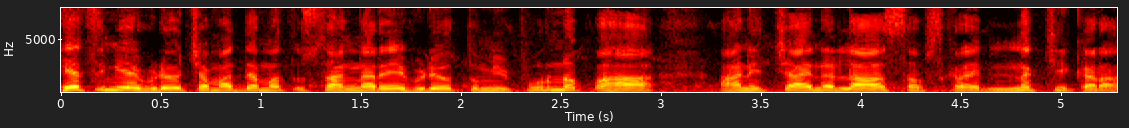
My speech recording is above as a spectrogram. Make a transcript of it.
हेच मी या व्हिडिओच्या माध्यमातून सांगणार आहे. व्हिडिओ तुम्ही पूर्ण पहा आणि चॅनलला सबस्क्राईब नक्की करा.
